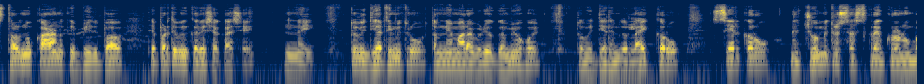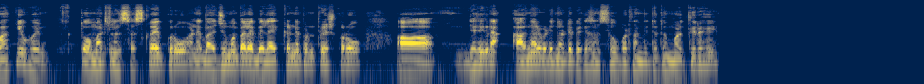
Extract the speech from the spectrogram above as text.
સ્થળનું કારણ કે ભેદભાવ તે પ્રતિબંધ કરી શકાશે નહીં. તો વિદ્યાર્થી મિત્રો, તમને મારા વીડિયો ગમ્યો હોય, તો વિદ્યાર્થી મિત્રો લાઇક કરો, શેર કરો અને જો મિત્રો સબસ્ક્રાઇબ કરવાનું બાકી હોય, તો અમારી ચેનલ સબસ્ક્રાઇબ કરો અને બાજુમાં પહેલાં બે લાઇકનને પણ પ્રેસ કરો. જેથી કરીને આવનાર વીડિયો નોટિફિકેશન સૌ પ્રથમ વિદ્યાર્થીઓ મળતી રહે.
